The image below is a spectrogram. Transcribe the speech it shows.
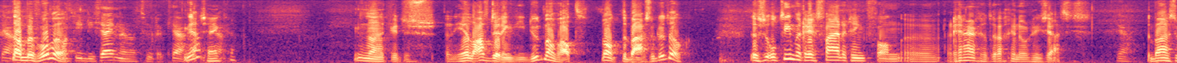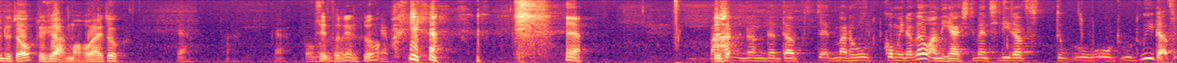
Ja. Nou, bijvoorbeeld. Want die, die zijn er natuurlijk, ja. Ja. Zeker? En dan heb je dus een hele afdeling die doet maar wat, want de baas doet het ook. Dus de ultieme rechtvaardiging van eh, raar gedrag in organisaties. Ja. De baas doet het ook, dus ja, mogen wij het ook. Ja, Zit wat in, toch? Ja. Ja. Maar, Dus- dan, dat, dat, maar hoe kom je dan wel aan de juiste mensen die dat... Hoe, hoe, hoe doe je dat?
